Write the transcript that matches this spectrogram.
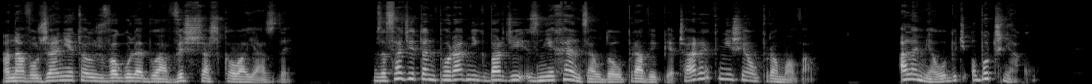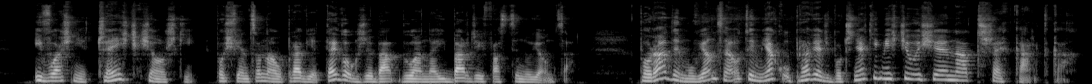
a nawożenie to już w ogóle była wyższa szkoła jazdy. W zasadzie ten poradnik bardziej zniechęcał do uprawy pieczarek niż ją promował. Ale miało być o boczniaku. I właśnie część książki poświęcona uprawie tego grzyba była najbardziej fascynująca. Porady mówiące o tym, jak uprawiać boczniaki, mieściły się na trzech kartkach.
